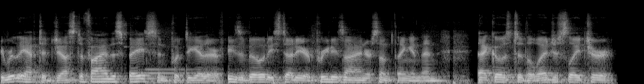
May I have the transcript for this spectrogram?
you really have to justify the space and put together a feasibility study or pre-design or something, and then that goes to the legislature.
